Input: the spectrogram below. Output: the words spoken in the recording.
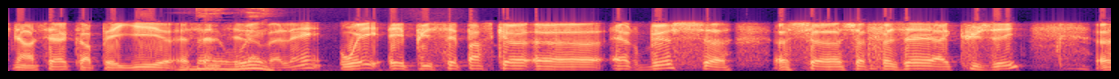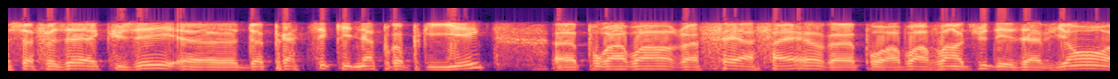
financière qu'a payé euh, ben SNC Lavalin. Oui, et puis c'est parce que euh, Airbus euh, se, se, faisait accuser, se faisait accuser de pratiques inappropriées pour avoir fait affaire, pour avoir vendu des avions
